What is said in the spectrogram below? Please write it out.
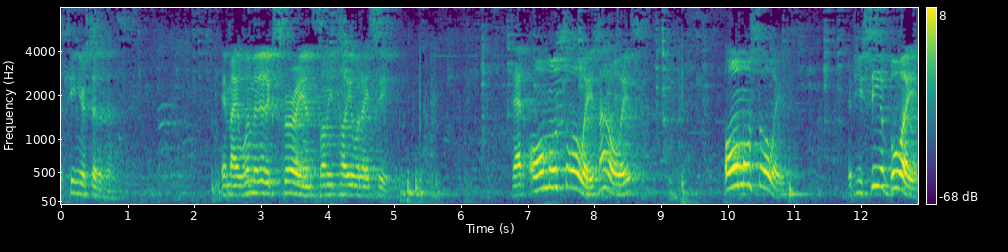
to senior citizens in my limited experience, let me tell you what I see. That almost always, not always, almost always, if you see a boy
